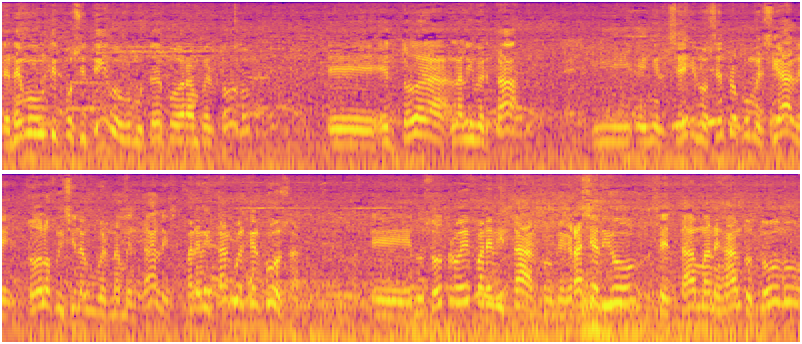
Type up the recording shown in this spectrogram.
Tenemos un dispositivo, como ustedes podrán ver todo, eh, en toda la libertad y en, los centros comerciales, todas las oficinas gubernamentales, para evitar cualquier cosa. Eh, nosotros es para evitar, porque gracias a Dios se está manejando todo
